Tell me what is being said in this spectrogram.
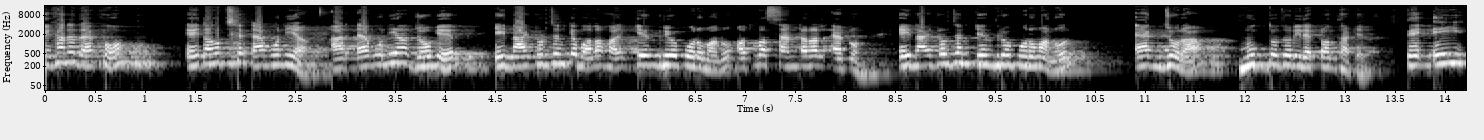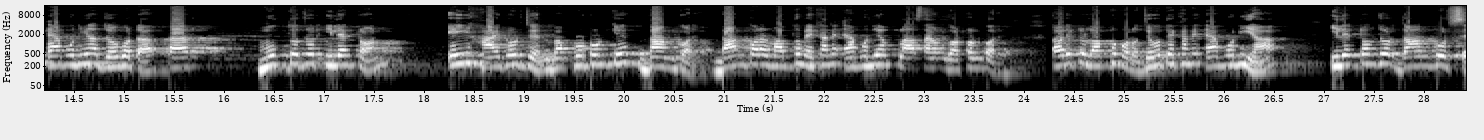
এখানে দেখো, এটা হচ্ছে অ্যামোনিয়া। আর অ্যামোনিয়া যোগের এই নাইট্রোজেনকে বলা হয় কেন্দ্রীয় পরমাণু অথবা সেন্ট্রাল অ্যাটম। এই নাইট্রোজেন কেন্দ্রীয় পরমাণুর এক জোড়া মুক্তজোড় ইলেকট্রন থাকে। তে এই অ্যামোনিয়া যৌগটা তার মুক্তজোড় ইলেকট্রন এই হাইড্রোজেন বা প্রোটনকে দান করে। দান করার মাধ্যমে এখানে অ্যামোনিয়াম প্লাস আয়ন গঠন করে। তাহলে একটু লক্ষ্য করো, যেহেতু এখানে অ্যামোনিয়া ইলেকট্রন জোর দান করছে।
